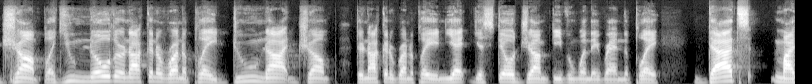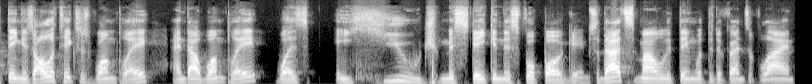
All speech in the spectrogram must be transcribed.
jump. Like you know they're not going to run a play. Do not jump. They're not going to run a play, and yet you still jumped even when they ran the play. That's my thing. Is all it takes is one play, and that one play was a huge mistake in this football game. So that's my only thing with the defensive line.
